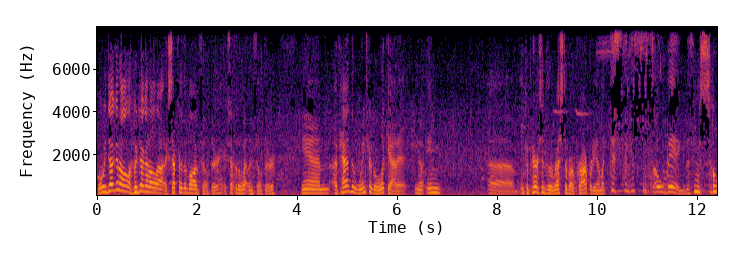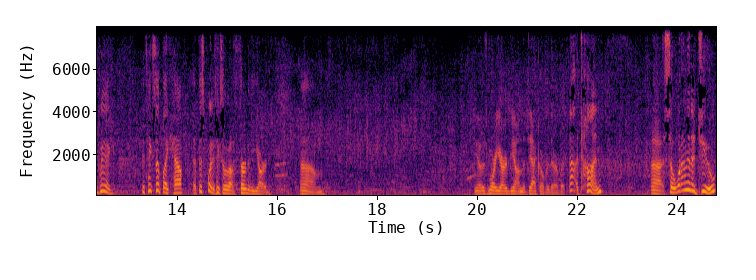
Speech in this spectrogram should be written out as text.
Well, we dug it all, we dug it all out except for the bog filter, except for the wetland filter. And I've had the winter to look at it, you know, in uh, in comparison to the rest of our property, I'm like, this thing is so big. This thing is so big. It takes up like half, at this point, it takes up about a third of the yard. Um, you know, there's more yard beyond the deck over there, but not a ton. Uh, so what I'm gonna do,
